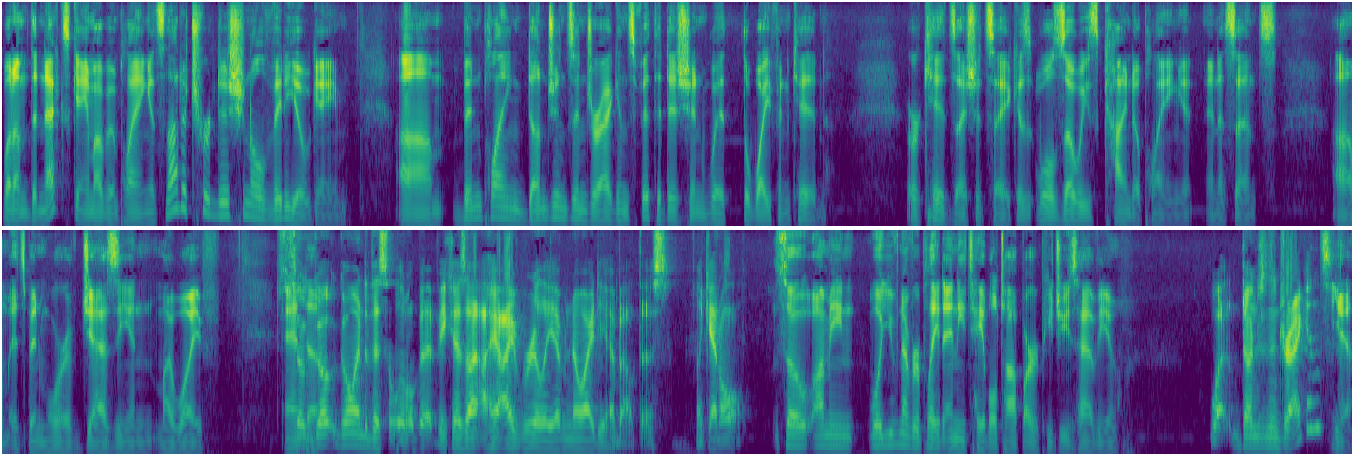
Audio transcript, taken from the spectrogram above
But um, the next game I've been playing, it's not a traditional video game. Um, been playing Dungeons and Dragons Fifth Edition with the wife and kid, or kids, I should say, because well, Zoe's kind of playing it in a sense. Um, it's been more of Jazzy and my wife. And, so uh, go go into this a little bit because I I really have no idea about this like at all. So I mean, well, you've never played any tabletop RPGs, have you? What Dungeons and Dragons? Yeah.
